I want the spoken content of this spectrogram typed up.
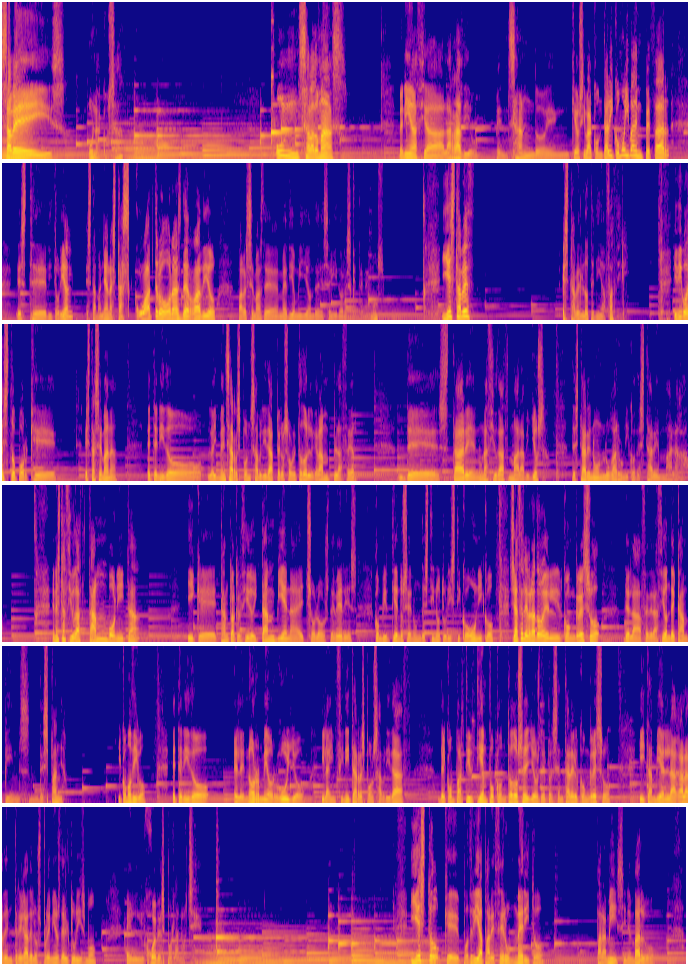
¿Sabéis una cosa? Un sábado más venía hacia la radio pensando en qué os iba a contar y cómo iba a empezar este editorial esta mañana, estas cuatro horas de radio para ese más de medio millón de seguidores que tenemos. Y esta vez, esta vez lo tenía fácil. Y digo esto porque esta semana he tenido la inmensa responsabilidad, pero sobre todo el gran placer de estar en una ciudad maravillosa, de estar en un lugar único, de estar en Málaga. En esta ciudad tan bonita y que tanto ha crecido y tan bien ha hecho los deberes, convirtiéndose en un destino turístico único, se ha celebrado el Congreso de la Federación de Campings de España. Y como digo, he tenido el enorme orgullo y la infinita responsabilidad de compartir tiempo con todos ellos, de presentar el Congreso y también la gala de entrega de los premios del turismo el jueves por la noche. Y esto que podría parecer un mérito, para mí, sin embargo,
